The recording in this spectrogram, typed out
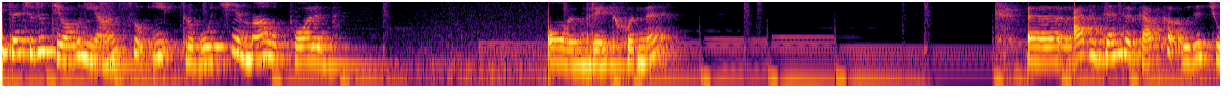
I sad ću uzeti ovu nijansu i provući je malo pored ove prethodne. E, a za centar kapka uzet ću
